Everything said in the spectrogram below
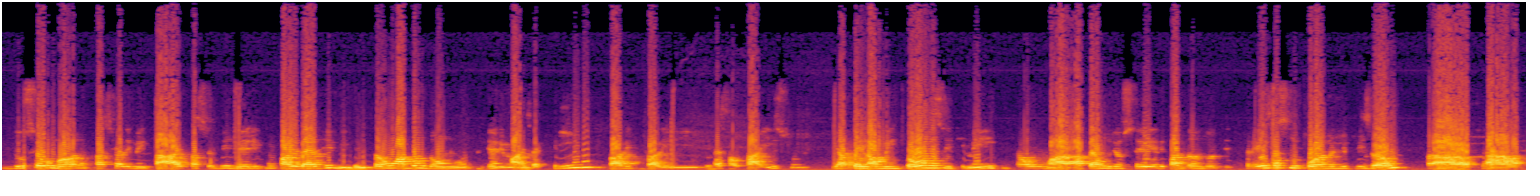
do ser humano para se alimentar e para viverem com qualidade de vida. Então, o abandono de animais é crime, vale, vale ressaltar isso, e a pena aumentou recentemente, então, a, até onde eu sei, ele está dando de 3 a 5 anos de prisão para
